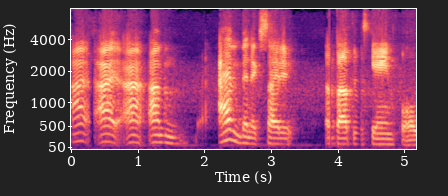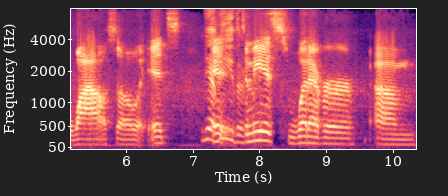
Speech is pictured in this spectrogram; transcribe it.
I, I, I, I'm, I haven't been excited about this game for a while, so it's Yeah, it- me either. To me, it's whatever. Um,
